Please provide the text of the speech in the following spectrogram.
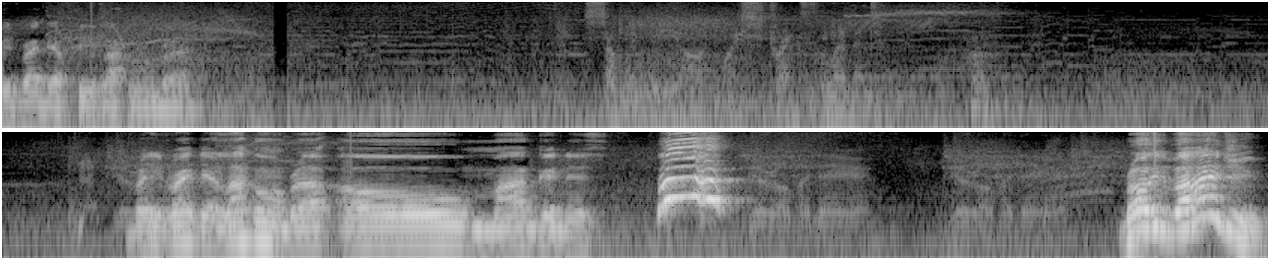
He's right there. Please lock him, bro. Something beyond my strength's limit. Bro, he's right there. Lock on, bro. Oh my goodness. Ah! You're over there. You're over there. Bro, he's behind you.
